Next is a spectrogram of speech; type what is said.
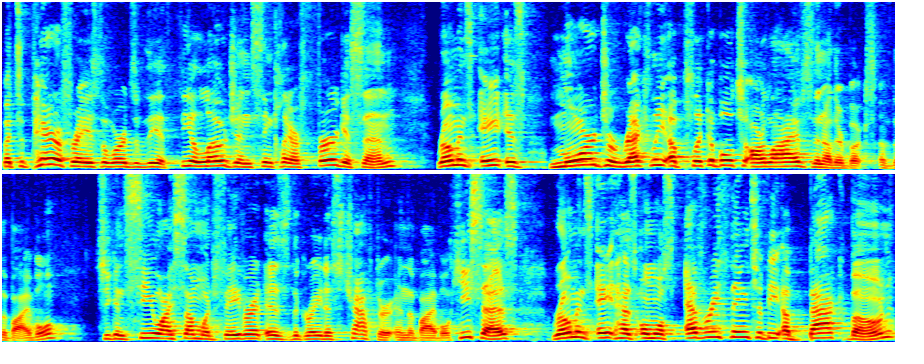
But to paraphrase the words of the theologian Sinclair Ferguson, Romans 8 is more directly applicable to our lives than other books of the Bible. So you can see why some would favor it as the greatest chapter in the Bible. He says Romans 8 has almost everything to be a backbone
